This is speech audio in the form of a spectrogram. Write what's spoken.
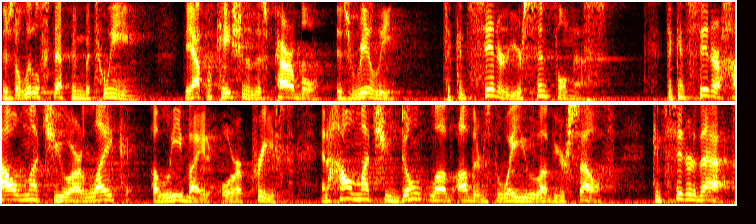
there's a little step in between. The application of this parable is really to consider your sinfulness, to consider how much you are like a Levite or a priest, and how much you don't love others the way you love yourself. Consider that.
